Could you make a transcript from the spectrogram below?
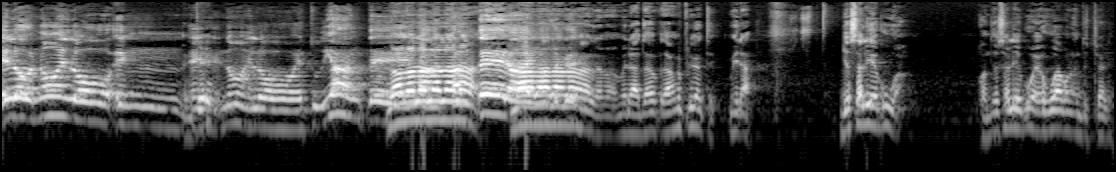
En los, no, en los, en, no, en los estudiantes, No, no, no, en no, la no, no. cantera, No, no, no, mira, déjame explicarte. Mira, yo salí de Cuba. Cuando yo salí de Cuba, yo jugaba con los industriales.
